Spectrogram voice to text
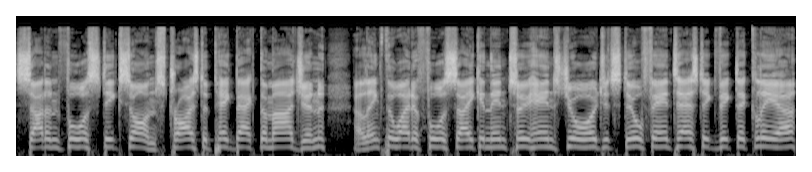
Sudden Force sticks on. Tries to peg back the margin. A length away to Forsaken. Then Two Hands George. It's still Fantastic Victor clear.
